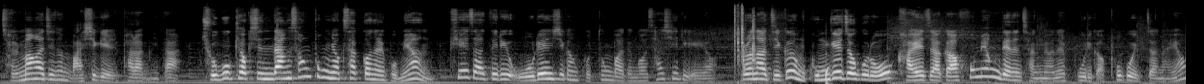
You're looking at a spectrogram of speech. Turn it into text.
절망하지는 마시길 바랍니다. 조국 혁신당 성폭력 사건을 보면 피해자들이 오랜 시간 고통받은 건 사실이에요. 그러나 지금 공개적으로 가해자가 호명되는 장면을 우리가 보고 있잖아요.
